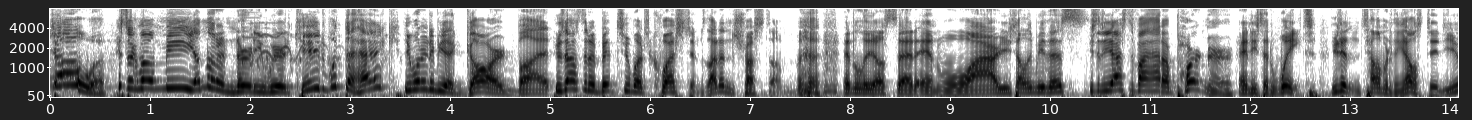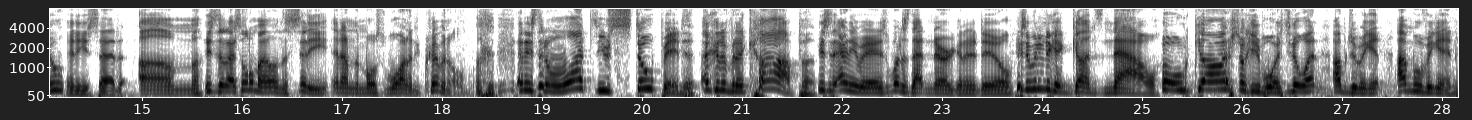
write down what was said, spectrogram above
Yo, he's talking about me. I'm not a nerdy, weird kid. What the heck? He wanted to be a guard, but he was asking a bit too much questions. I didn't trust him. and Leo said, and why are you telling me this? He said, he asked if I had a partner. And he said, wait, you didn't tell him anything else, did you? And he said, um, he said, I told him I own the city and I'm the most wanted criminal. and he said, what? You stupid. I could have been a cop. He said, anyways, what is that nerd gonna do? He said, we need to get guns now. Oh gosh. Okay, boys, you know what? I'm doing it. I'm moving in.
